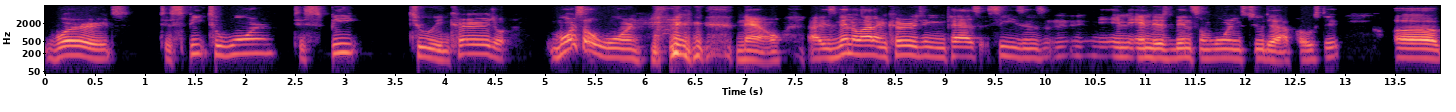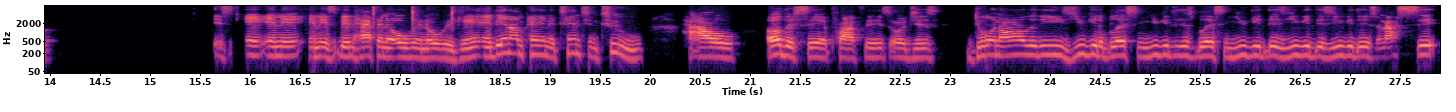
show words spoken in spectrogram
words to speak to warn, to speak to encourage, or more so warn now. Uh, it's been a lot of encouraging past seasons, and, and there's been some warnings too that I posted. Uh, it's and, and it and it's been happening over and over again. And then I'm paying attention to how other said prophets are just doing all of these. You get a blessing, you get this blessing, you get this, you get this, you get this, and I sit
